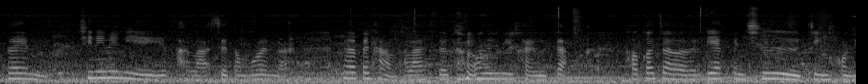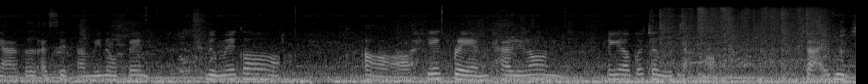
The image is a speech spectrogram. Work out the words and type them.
เฟนที่นี่ไม่มีพาราเซตามอลนะ ถ้าไปถามพาราเซตามอลไม่มีใครรู้จัก เขาก็จะเรียกเป็นชื่อจริงของยาคืออะเซตามิโนเฟนหรือไม่ก็เรียกแบรนด์ไทเลนอลนนี้เราก็จะรู้จักเนาะแต่ไอบูโค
